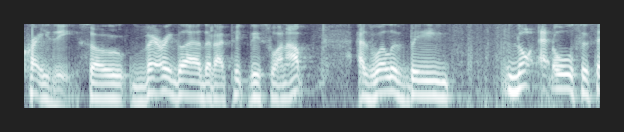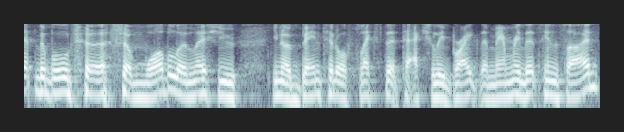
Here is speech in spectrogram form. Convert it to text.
crazy. So very glad that I picked this one up, as well as being not at all susceptible to some wobble unless you, you know, bent it or flexed it to actually break the memory that's inside.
